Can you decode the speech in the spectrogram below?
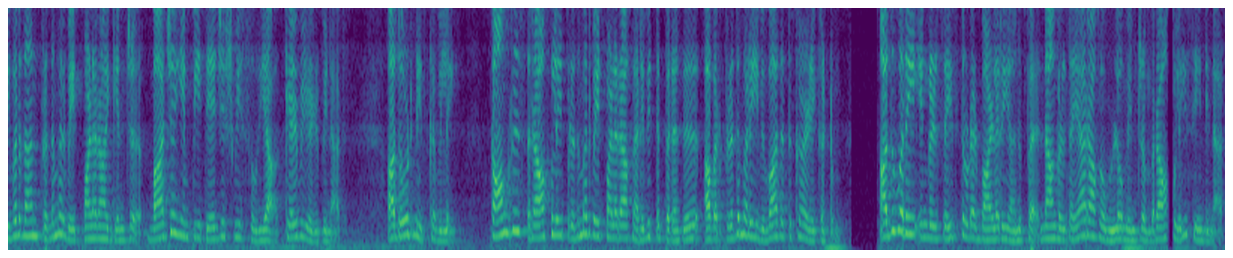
இவர்தான் பிரதமர் வேட்பாளரா என்று பாஜக எம்பி தேஜஸ்வி சூர்யா கேள்வி எழுப்பினார் அதோடு நிற்கவில்லை. காங்கிரஸ் ராகுலை பிரதமர் வேட்பாளராக அறிவித்த பிறகு அவர் பிரதமரை விவாதத்துக்கு அழைக்கட்டும். அதுவரை எங்கள் செய்தி தொடர்பாளரை அனுப்ப நாங்கள் தயாராக உள்ளோம் என்றும் ராகுலை சீண்டினார்.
